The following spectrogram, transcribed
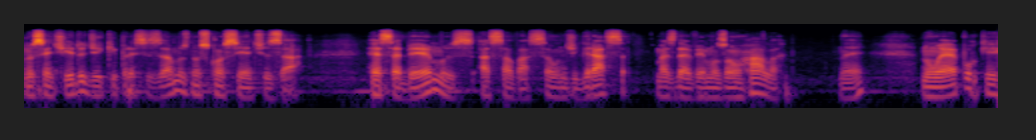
no sentido de que precisamos nos conscientizar. Recebemos a salvação de graça, mas devemos honrá-la, né? Não é porque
